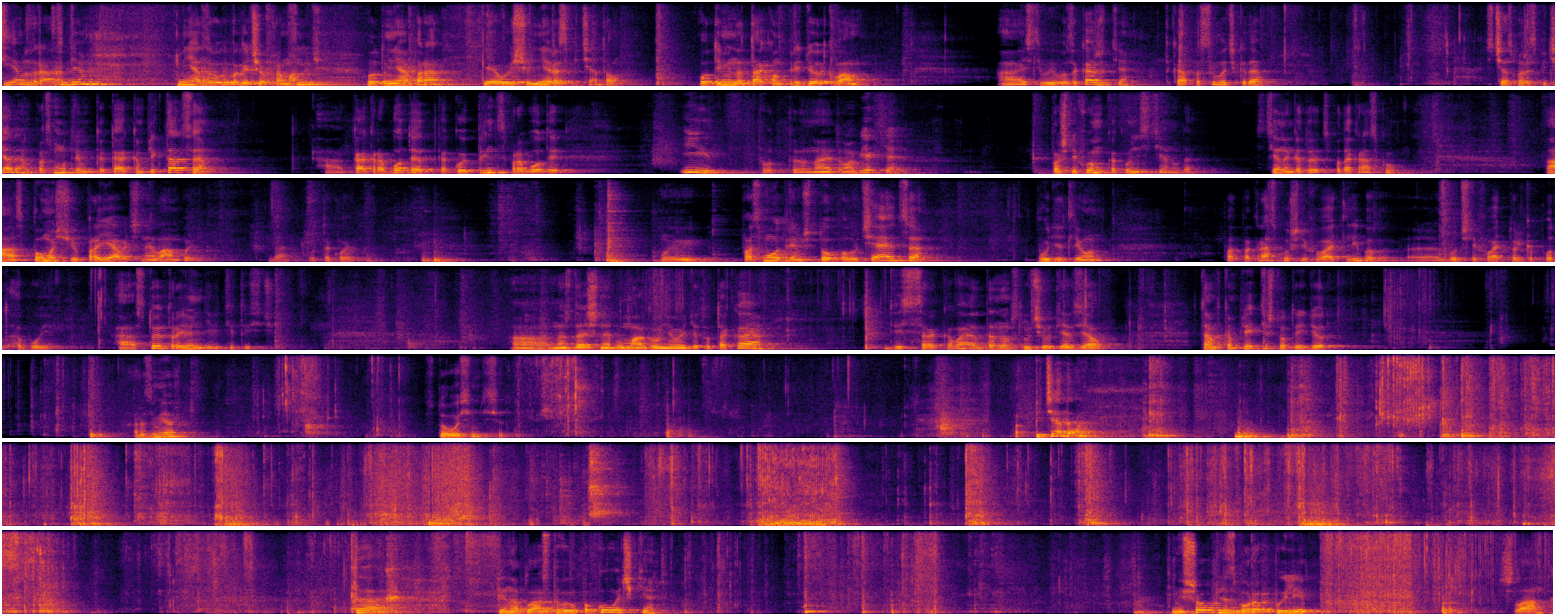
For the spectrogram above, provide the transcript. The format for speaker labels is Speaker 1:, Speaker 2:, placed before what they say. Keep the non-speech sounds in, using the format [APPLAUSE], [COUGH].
Speaker 1: Всем здравствуйте! Меня зовут Богачев Роман. Вот у меня аппарат, я его еще не распечатал. Вот именно так он придет к вам, а, если вы его закажете. Такая посылочка, да? Сейчас мы распечатаем, посмотрим, какая комплектация, а, как работает, какой принцип работы. И вот на этом объекте пошлифуем какую-нибудь стену, да? Стены готовятся под окраску. А с помощью проявочной лампы, да, вот такой, мы посмотрим, что получается, будет ли он под покраску шлифовать, либо э, будет шлифовать только под обои. А стоит в районе 9000. А наждачная бумага у него идет вот такая, 240 в данном случае вот я взял там в комплекте что-то идет. Размер 180. Печатаем. Так, пенопластовые упаковочки. Мешок для сбора пыли. Шланг.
